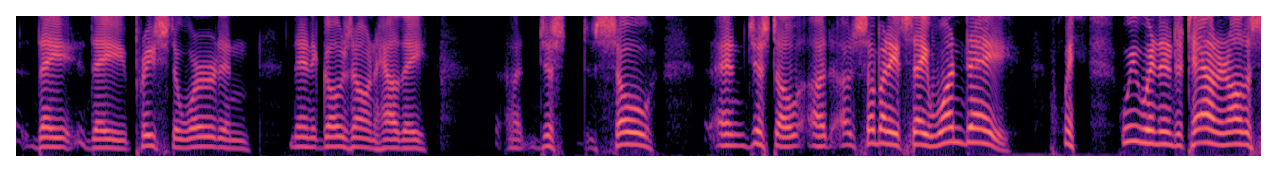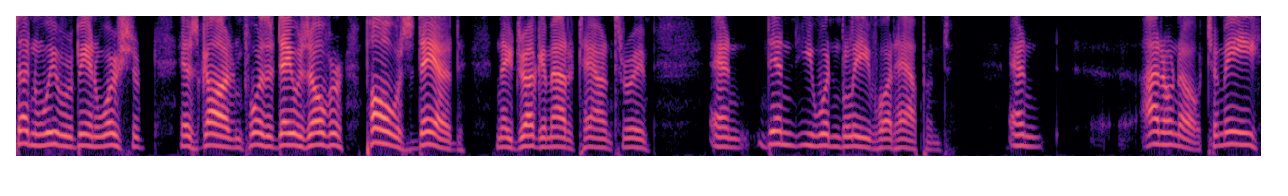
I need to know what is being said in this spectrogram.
they they preached the word and then it goes on how they uh, just so and just a, a, a somebody would say one day we we went into town and all of a sudden we were being worshipped as God and before the day was over Paul was dead and they drug him out of town threw him and then you wouldn't believe what happened. And uh, I don't know. To me,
